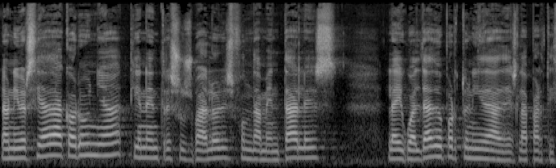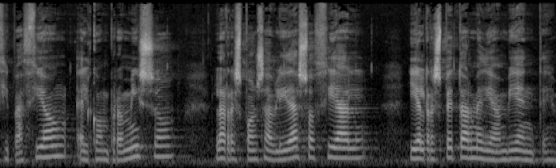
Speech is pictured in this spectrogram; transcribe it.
La Universidad de A Coruña tiene entre sus valores fundamentales la igualdad de oportunidades, la participación, el compromiso, la responsabilidad social, y el respeto al medio ambiente.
